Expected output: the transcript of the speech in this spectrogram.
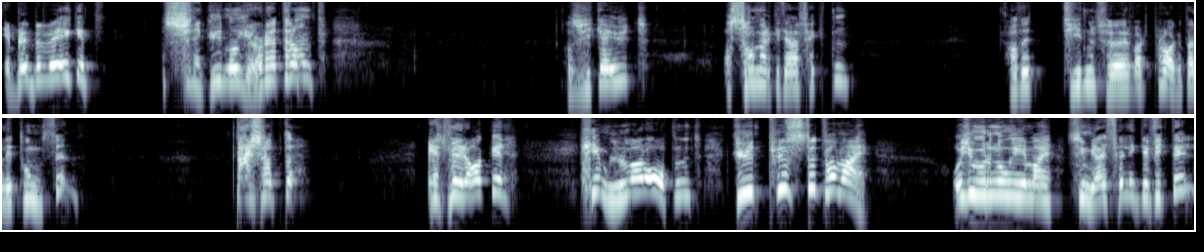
Jeg ble beveget. Og så skjønner jeg, Gud, nå gjør du et eller annet. Og så gikk jeg ut, og så merket jeg effekten. Jeg hadde tiden før vært plaget av litt tungsinn. Der slapp det! Et mirakel! Himmelen var åpnet. Gud pustet på meg og gjorde noe i meg som jeg selv ikke fikk til.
